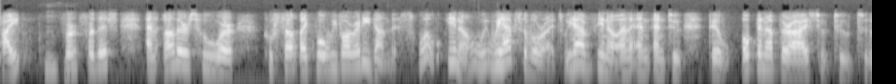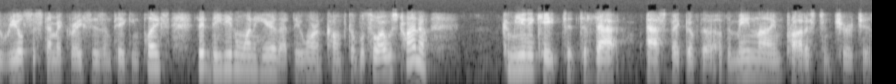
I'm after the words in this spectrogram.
fight mm-hmm. for for this, and others who were who felt like, well, we've already done this. Well, you know, we, we have civil rights. We have, you know, and, and, and to to open up their eyes to, to, to the real systemic racism taking place, they, they didn't want to hear that. They weren't comfortable. So I was trying to communicate to, to that aspect of the of the mainline Protestant churches.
